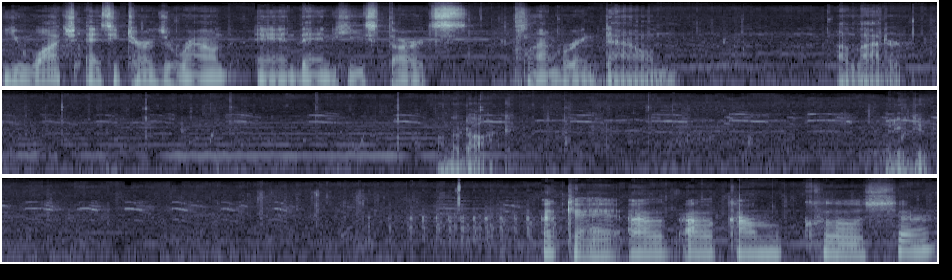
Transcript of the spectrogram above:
You watch as he turns around and then he starts clambering down a ladder on the dock. What do you do? Okay, I'll I'll come closer.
